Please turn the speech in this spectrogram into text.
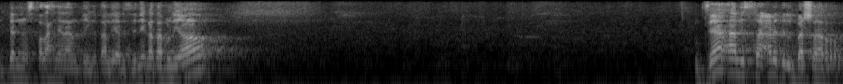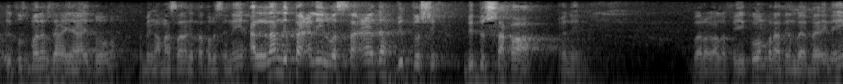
dan setelahnya nanti. Kita lihat di sini kata beliau Ja'a lis-sa'adatil bashar itu sebenarnya sudah ya itu, tapi enggak masalah kita tulis ini. Alam li ta'lil was sa'adah diddu syaqa. Ini. Barakallahu fiikum, perhatian baik-baik ini.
